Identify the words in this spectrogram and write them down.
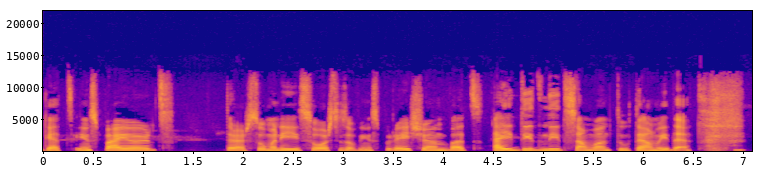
get inspired. There are so many sources of inspiration, but I did need someone to tell me that.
